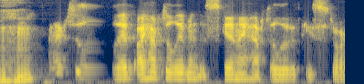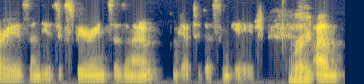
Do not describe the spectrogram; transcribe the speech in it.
Mm-hmm. I have to live. I have to live in the skin. I have to live with these stories and these experiences, and I don't get to disengage. Right. Um,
